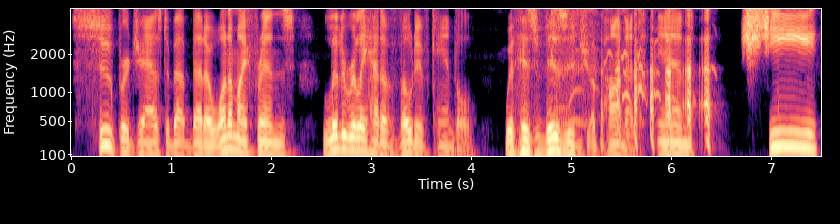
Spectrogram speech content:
super jazzed about Beto. One of my friends literally had a votive candle with his visage upon it, and she,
